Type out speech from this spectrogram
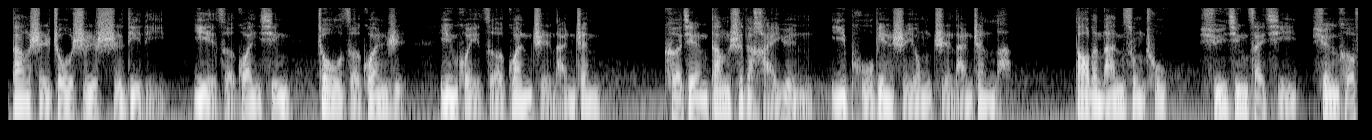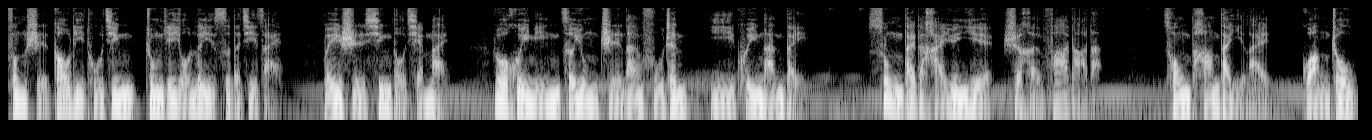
当时周师识地理，夜则观星，昼则观日，阴晦则观指南针，可见当时的海运已普遍使用指南针了。到了南宋初，徐经在其《宣和奉使高丽图经》中也有类似的记载。为是星斗前脉，若晦明，则用指南浮针以窥南北。宋代的海运业是很发达的，从唐代以来，广州、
